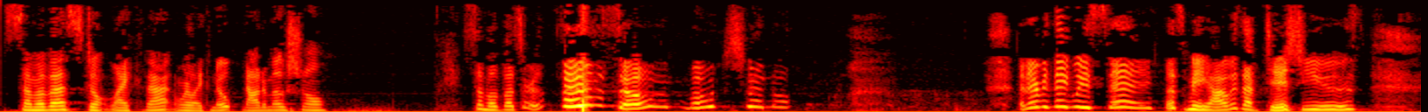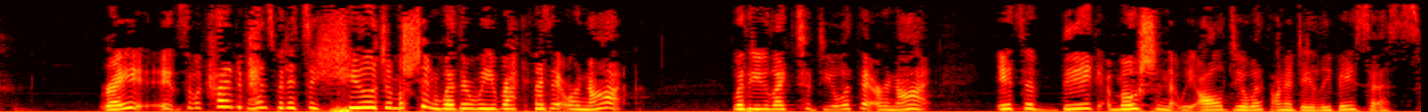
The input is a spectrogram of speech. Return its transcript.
Some of us don't like that and we're like, nope, not emotional. Some of us are, I'm so emotional. And everything we say, that's me. I always have tissues. Right? So it kind of depends, but it's a huge emotion whether we recognize it or not. Whether you like to deal with it or not. It's a big emotion that we all deal with on a daily basis.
